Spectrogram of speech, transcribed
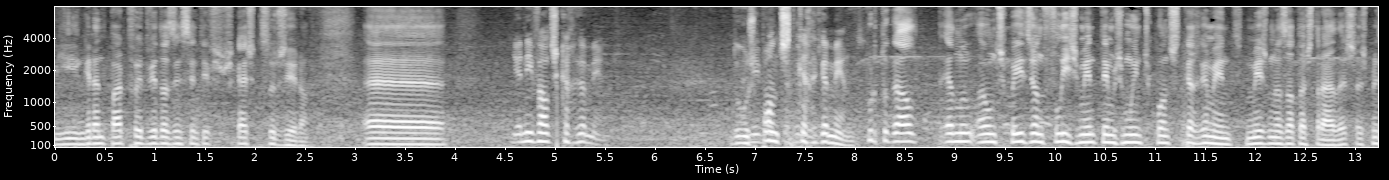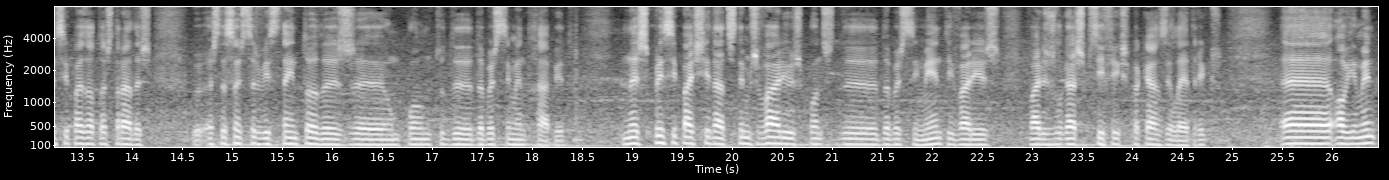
E em grande parte foi devido aos incentivos fiscais que surgiram. Uh... E a nível de descarregamento? Dos pontos de carregamento. Portugal é, é, um dos países onde felizmente temos muitos pontos de carregamento, mesmo nas autoestradas, as principais autoestradas, as estações de serviço têm todas uh, um ponto de, de, abastecimento rápido. Nas principais cidades temos vários pontos de, de abastecimento e vários, vários lugares específicos para carros elétricos. Uh, obviamente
